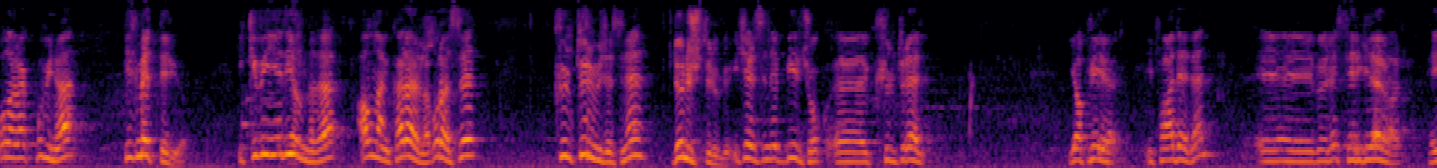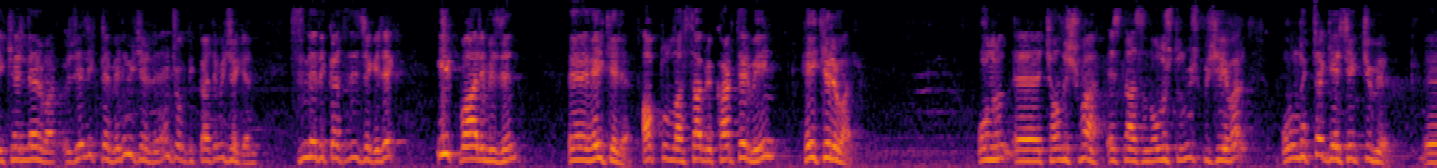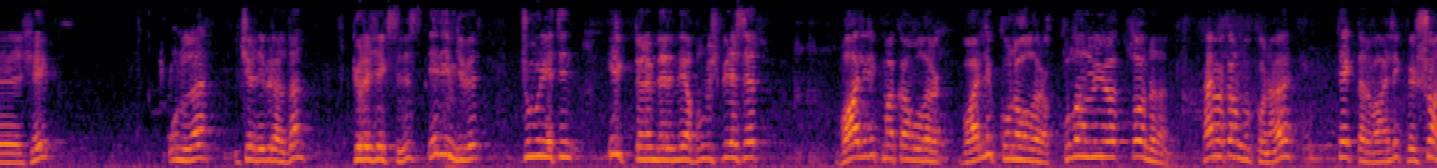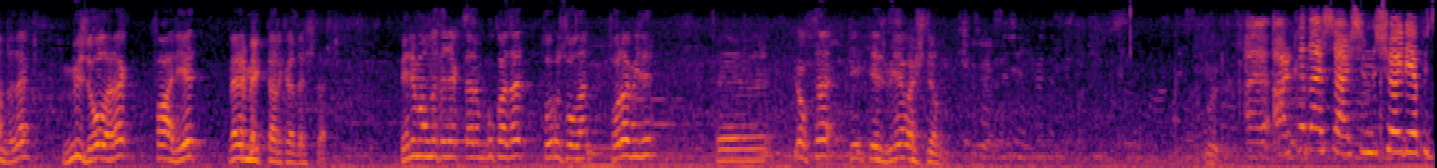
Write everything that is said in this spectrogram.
olarak bu bina hizmet veriyor. 2007 yılında da alınan kararla burası kültür müzesine dönüştürülüyor. İçerisinde birçok e, kültürel yapıyı ifade eden e, böyle sergiler var, heykeller var. Özellikle benim içeride en çok dikkatimi çeken, sizin de dikkatinizi çekecek ilk valimizin e, heykeli. Abdullah Sabri Karter Bey'in heykeli var. Onun e, çalışma esnasında oluşturulmuş bir şey var. Oldukça gerçekçi bir e, şey. Onu da içeride birazdan göreceksiniz. Dediğim gibi Cumhuriyet'in ilk dönemlerinde yapılmış bir eser. Valilik makamı olarak, valilik konağı olarak kullanılıyor. Sonradan kaymakamlık konağı, tekrar valilik ve şu anda da müze olarak faaliyet vermekte arkadaşlar. Benim anlatacaklarım bu kadar. Sorusu olan sorabilir. Ee, yoksa ge- gezmeye başlayalım. Buyurun. Ee, Arkadaşlar şimdi şöyle yapacağız.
